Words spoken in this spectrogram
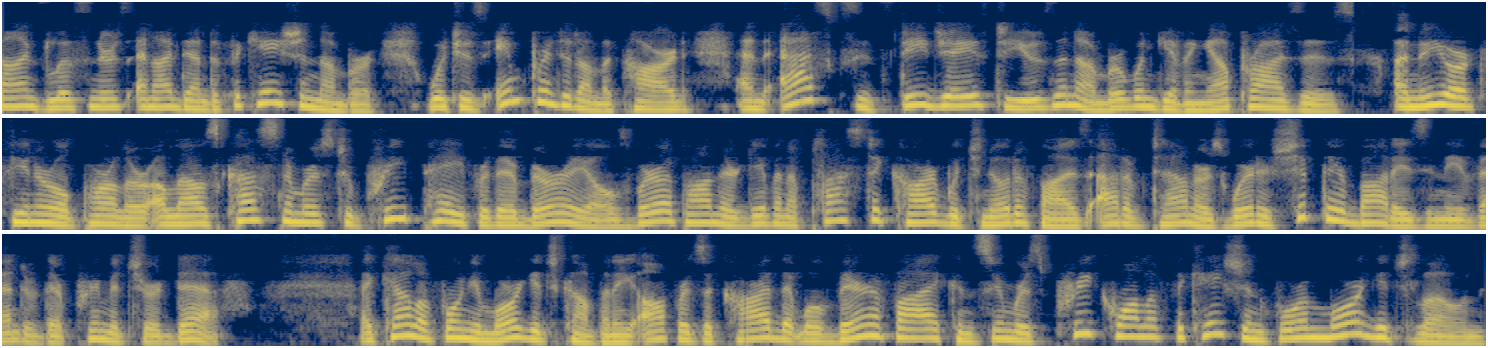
assigns listeners an identification number, which is imprinted on the card and asks its DJs to use the number when giving out prizes. A New York funeral parlor allows customers to prepay for their burials, whereupon they're given a plastic card which notifies out-of-towners where to ship their bodies in the event of their premature death. A California mortgage company offers a card that will verify a consumer's pre-qualification for a mortgage loan,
